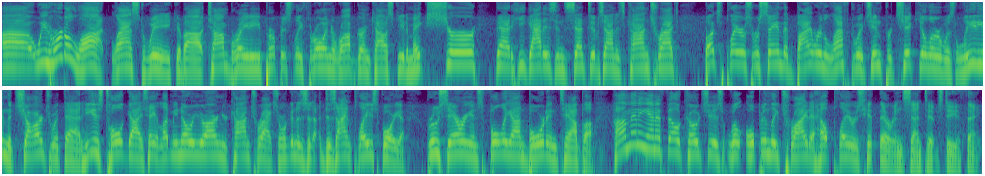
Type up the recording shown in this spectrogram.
Uh, we heard a lot last week about Tom Brady purposely throwing to Rob Gronkowski to make sure that he got his incentives on his contract. Bucs players were saying that Byron Leftwich, in particular, was leading the charge with that. He has told guys, "Hey, let me know where you are in your contracts, and we're going to design plays for you." Bruce Arians fully on board in Tampa. How many NFL coaches will openly try to help players hit their incentives? Do you think?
